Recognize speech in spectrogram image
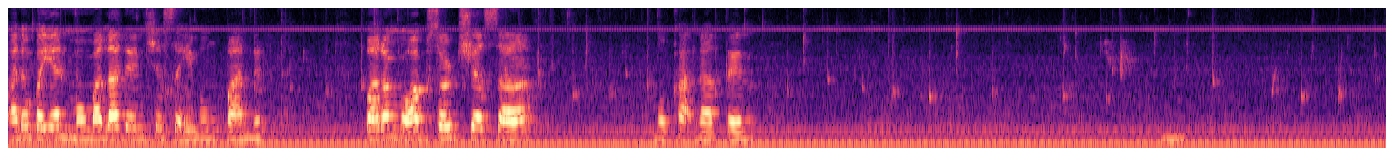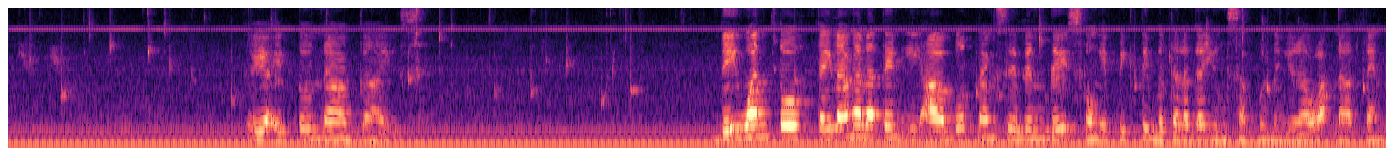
ano ba yan? Mumala din siya sa imong panit. Parang mo-absorb siya sa mukha natin. Kaya ito na guys. Day 1 to, kailangan natin iabot ng 7 days kung effective ba talaga yung sabon na ginawa natin.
